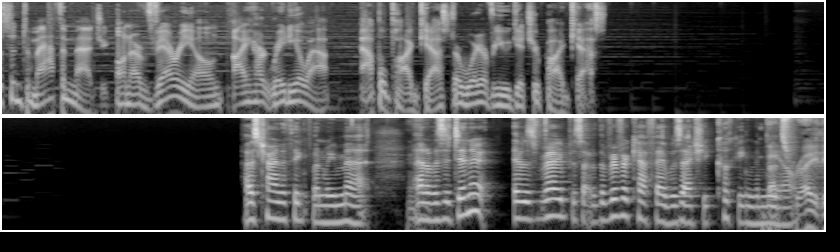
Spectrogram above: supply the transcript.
Listen to Math and Magic on our very own iHeartRadio app, Apple Podcast, or wherever you get your podcasts. I was trying to think when we met, and it was a dinner. It was very bizarre. The River Cafe was actually cooking the meal. That's right.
